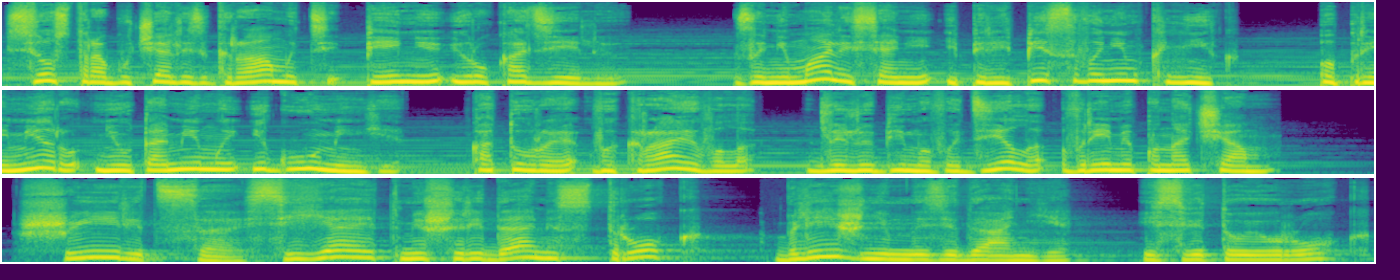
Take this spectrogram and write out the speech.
сестры обучались грамоте, пению и рукоделию. Занимались они и переписыванием книг, по примеру неутомимой игуменьи, которая выкраивала для любимого дела время по ночам. Ширится, сияет меж рядами строк Ближним назиданье и святой урок.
